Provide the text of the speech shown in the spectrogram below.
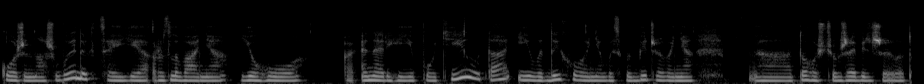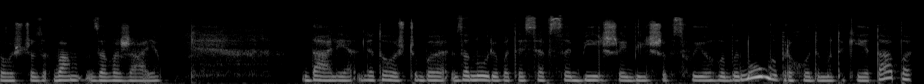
кожен наш видих це є розливання Його е, енергії по тілу та і видихування, висвобіджування е, того, що вже віджило, того, що вам заважає. Далі, для того, щоб занурюватися все більше і більше в свою глибину, ми проходимо такі етапи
